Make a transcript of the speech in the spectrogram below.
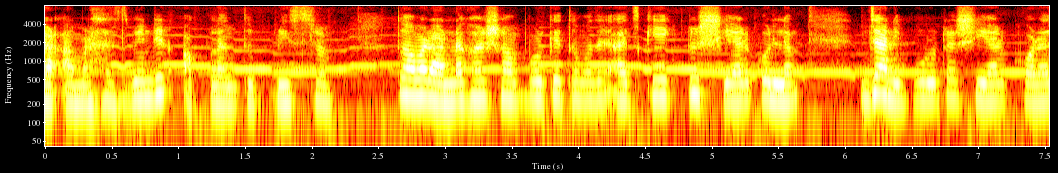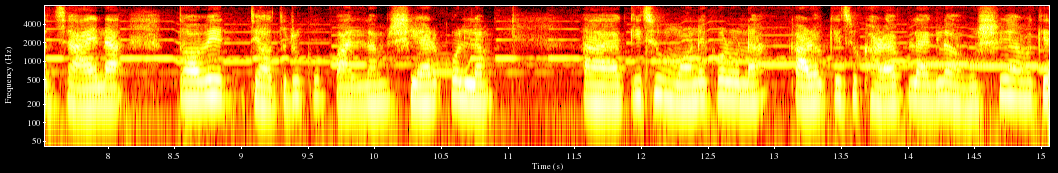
আর আমার হাজব্যান্ডের অক্লান্ত পরিশ্রম। তো আমার রান্নাঘর সম্পর্কে তোমাদের আজকে একটু শেয়ার করলাম। জানি পুরোটা শেয়ার করা যায় না, তবে যতটুকু পারলাম শেয়ার করলাম। কিছু মনে করো না, কারও কিছু খারাপ লাগলে অবশ্যই আমাকে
